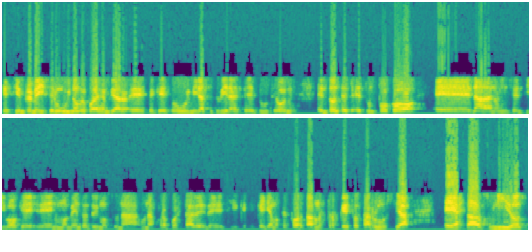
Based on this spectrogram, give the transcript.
que siempre me dicen, uy, no me puedes enviar este queso, uy, mirá si tuviera este dulce. Entonces es un poco, eh, nada, nos incentivó que en un momento tuvimos una, una propuesta de, de si queríamos exportar nuestros quesos a Rusia, eh, a Estados Unidos,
